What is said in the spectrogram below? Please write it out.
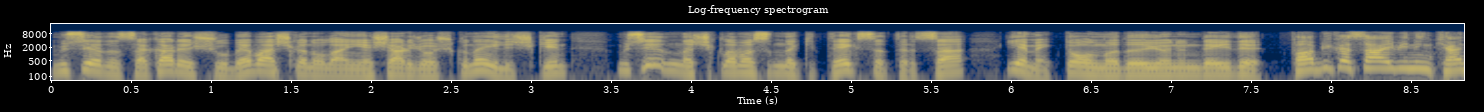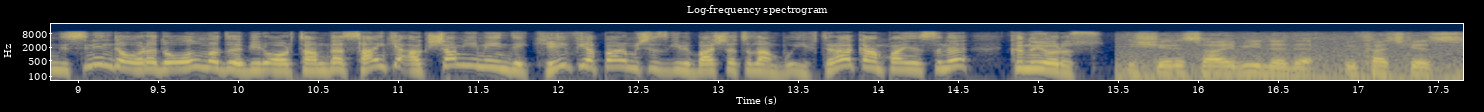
MÜSİAD'ın Sakarya Şube Başkanı olan Yaşar Coşkun'a ilişkin MÜSİAD'ın açıklamasındaki tek satırsa yemekte olmadığı yönündeydi. Fabrika sahibinin kendisinin de orada olmadığı bir ortamda sanki akşam yemeğinde keyif yaparmışız gibi başlatılan bu iftira kampanyasını kınıyoruz. İş yeri sahibiyle de birkaç kez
